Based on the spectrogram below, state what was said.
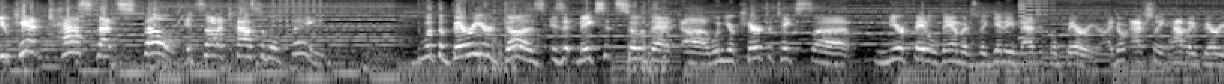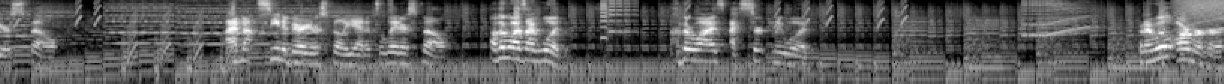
You can't cast that spell! It's not a castable thing! what the barrier does is it makes it so that uh, when your character takes uh, near fatal damage, they get a magical barrier. I don't actually have a barrier spell. I have not seen a barrier spell yet. It's a later spell. Otherwise, I would. Otherwise, I certainly would. But I will armor her.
